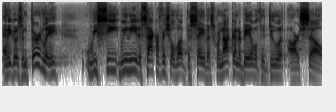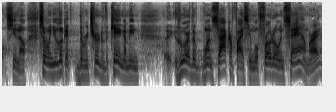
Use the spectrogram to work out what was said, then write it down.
And he goes, and thirdly, we see we need a sacrificial love to save us. We're not going to be able to do it ourselves, you know. So when you look at the return of the king, I mean, uh, who are the ones sacrificing? Well, Frodo and Sam, right?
